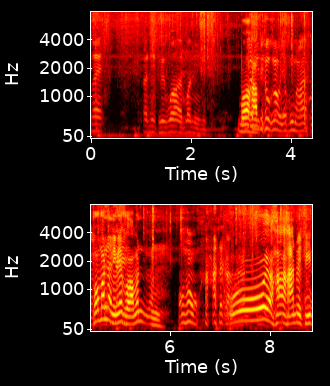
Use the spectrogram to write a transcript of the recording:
ไงอันนี้ถือว่าอันว่านี่นี่บ่ครับเดี๋ยวเขาอย่าพูดมาเพราะมันอันนี้ไม่พอมันอืมของเขานะครับโอ้ยหาอาหารไปฟิน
